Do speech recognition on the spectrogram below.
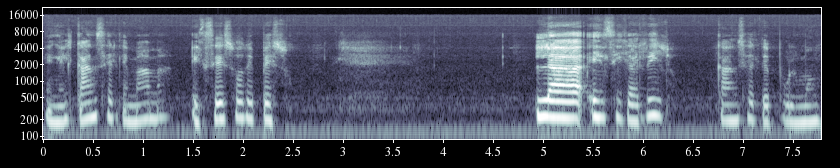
En el cáncer de mama, exceso de peso. La, el cigarrillo, cáncer de pulmón.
